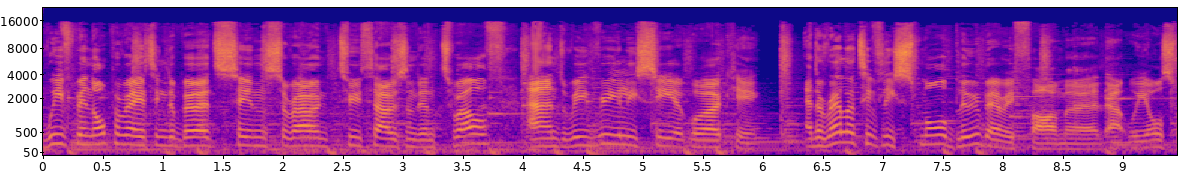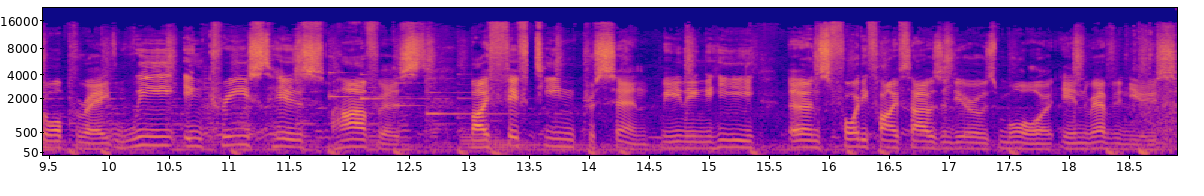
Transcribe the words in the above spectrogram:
We've been operating the bird since around 2012 and we really see it working. At a relatively small blueberry farmer that we also operate, we increased his harvest by 15%, meaning he earns 45,000 euros more in revenues.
